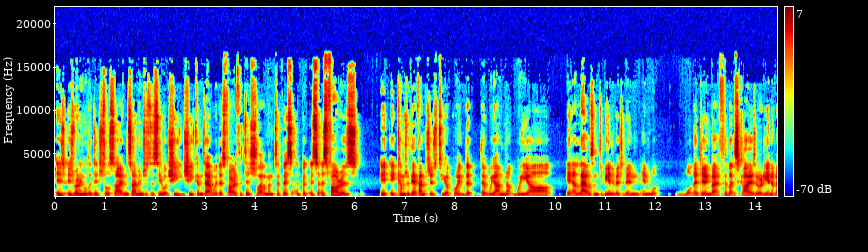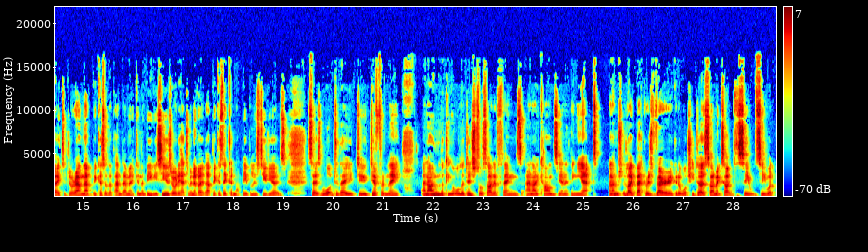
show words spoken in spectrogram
is, is running all the digital side, and so I'm interested to see what she she comes out with as far as the digital element of this. But as, as far as it, it comes with the advantages, to your point that that we are not we are it allows them to be innovative in in what what they're doing. But I feel like Sky has already innovated around that because of the pandemic, and the BBC has already had to innovate that because they couldn't have people in studios. So it's what do they do differently? And I'm looking at all the digital side of things, and I can't see anything yet and I'm like Becca is very, very good at what she does, so I'm excited to see see what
